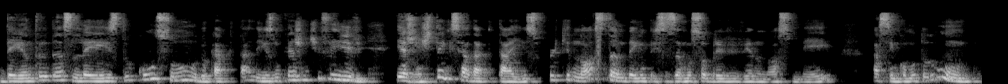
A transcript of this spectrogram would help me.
dentro das leis do consumo, do capitalismo que a gente vive. E a gente tem que se adaptar a isso, porque nós também precisamos sobreviver no nosso meio, assim como todo mundo.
